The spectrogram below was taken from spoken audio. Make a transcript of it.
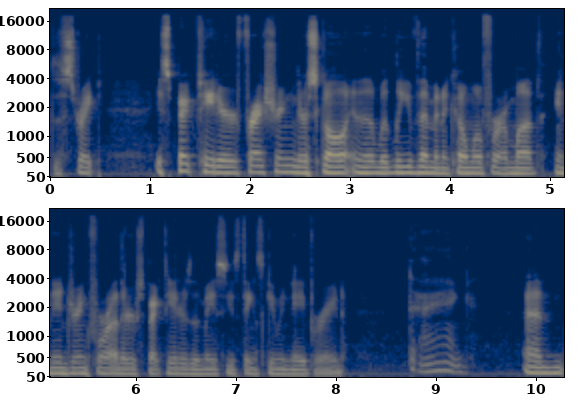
to strike a spectator, fracturing their skull, and it would leave them in a coma for a month and injuring four other spectators of the Macy's Thanksgiving Day Parade. Dang. And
